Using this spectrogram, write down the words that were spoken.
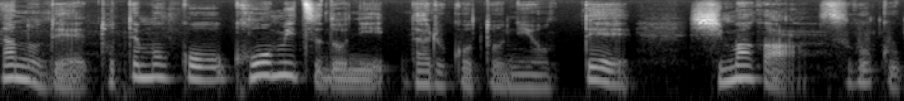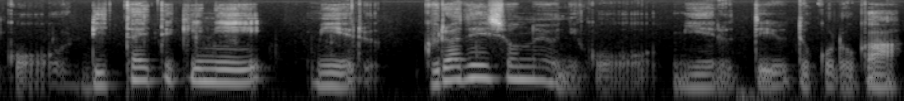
なのでとてもこう高密度になることによって島がすごくこう立体的に見えるグラデーションのようにこう見えるっていうところが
